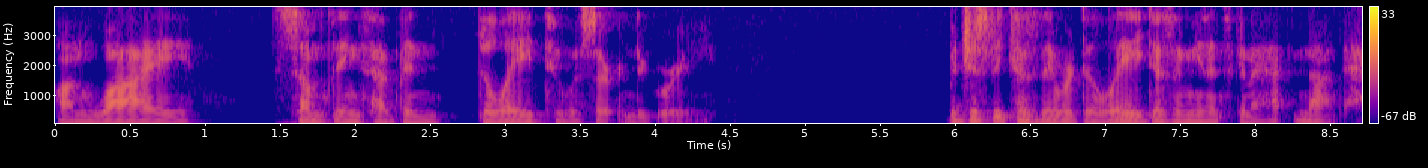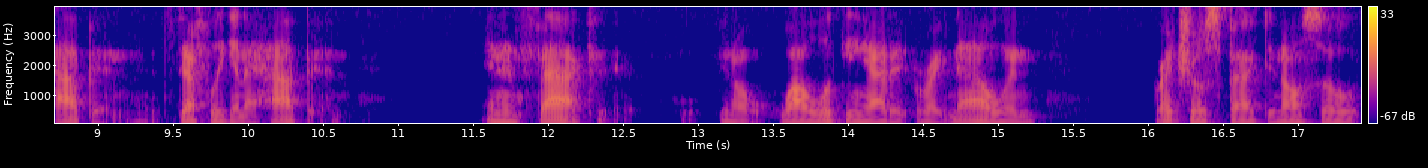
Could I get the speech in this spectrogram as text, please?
on why some things have been delayed to a certain degree. But just because they were delayed doesn't mean it's going to ha- not happen. It's definitely going to happen. And in fact, you know, while looking at it right now in retrospect and also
